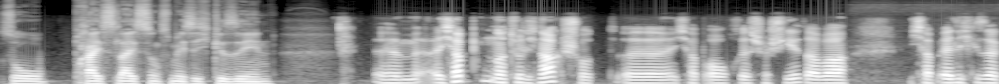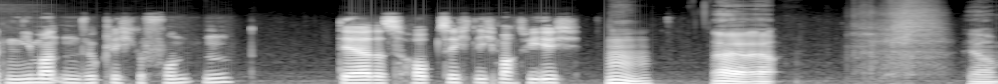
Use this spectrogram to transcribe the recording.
so preis-leistungsmäßig gesehen. Ähm, ich habe natürlich nachgeschaut. Äh, ich habe auch recherchiert, aber ich habe ehrlich gesagt niemanden wirklich gefunden, der das hauptsächlich macht wie ich. Hm. Ja, ja, ja. Ja,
